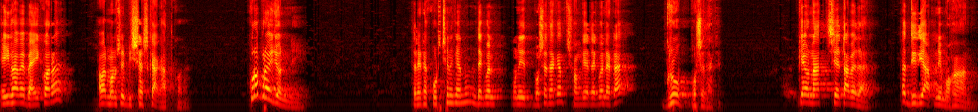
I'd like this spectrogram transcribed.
এইভাবে ব্যয় করা, আবার মানুষের বিশ্বাসকে আঘাত করা। কোনো প্রয়োজন নেই। তাহলে এটা করছেন কেন? দেখবেন উনি বসে থাকেন, সঙ্গে দেখবেন একটা গ্রুপ বসে থাকেন কেউ নাচছে তাবেদার দিদি আপনি মহান।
